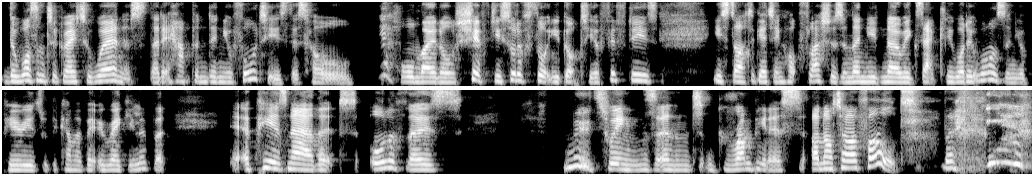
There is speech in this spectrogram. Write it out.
there wasn't a great awareness that it happened in your forties. This whole yeah. hormonal shift. You sort of thought you got to your fifties, you started getting hot flashes, and then you'd know exactly what it was, and your periods would become a bit irregular. But it appears now that all of those mood swings and grumpiness are not our fault. yeah.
